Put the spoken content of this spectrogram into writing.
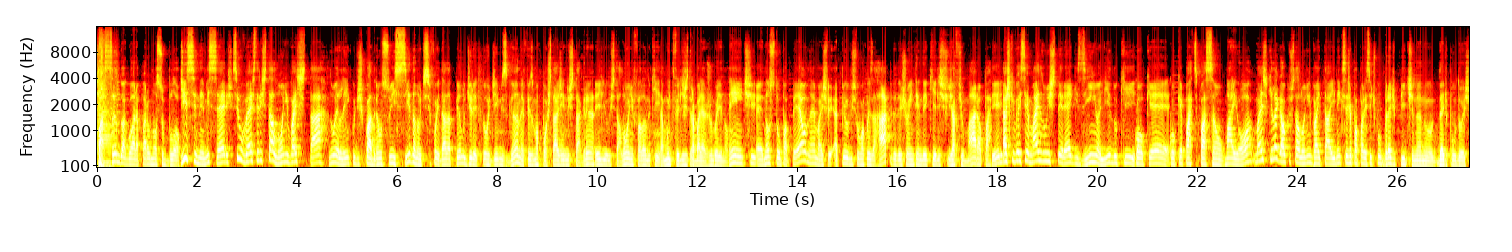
Passando agora para o nosso bloco de cinema e séries, Sylvester Stallone vai estar no elenco de Esquadrão Suicida. A notícia foi dada pelo diretor James Gunn, né? fez uma postagem no Instagram, ele e o Stallone falando que tá muito feliz de trabalhar junto com ele novamente. É, não citou o papel, né? Mas é, pelo visto foi uma coisa rápida, deixou entender que eles já filmaram a parte dele. Acho que vai ser mais um easter eggzinho ali do que qualquer, qualquer participação maior, mas que legal que o Stallone vai estar tá aí, nem que seja para aparecer tipo o Brad Pitt, né? No Deadpool 2.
